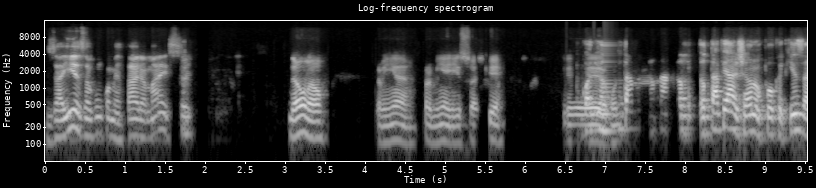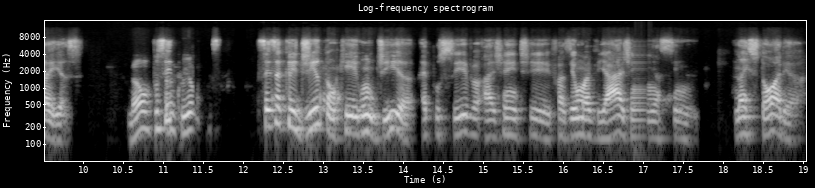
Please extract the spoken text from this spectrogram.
Isaías, algum comentário a mais? Não, não. Para mim, é, mim é isso. Acho que. É... Eu estava tá viajando um pouco aqui, Isaías. Não, Você, tranquilo. Vocês acreditam que um dia é possível a gente fazer uma viagem assim na história?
